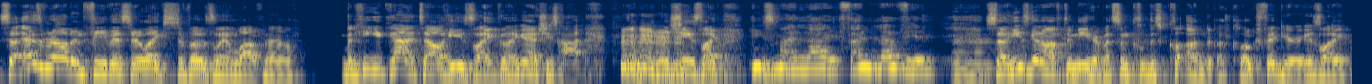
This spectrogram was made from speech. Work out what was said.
so Esmeralda and Phoebus are like supposedly in love now. But he, you kind of tell he's like, like, yeah, she's hot. she's like, he's my life. I love him. So he's gonna have to meet her. But some this cl- uh, cloaked figure is like,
